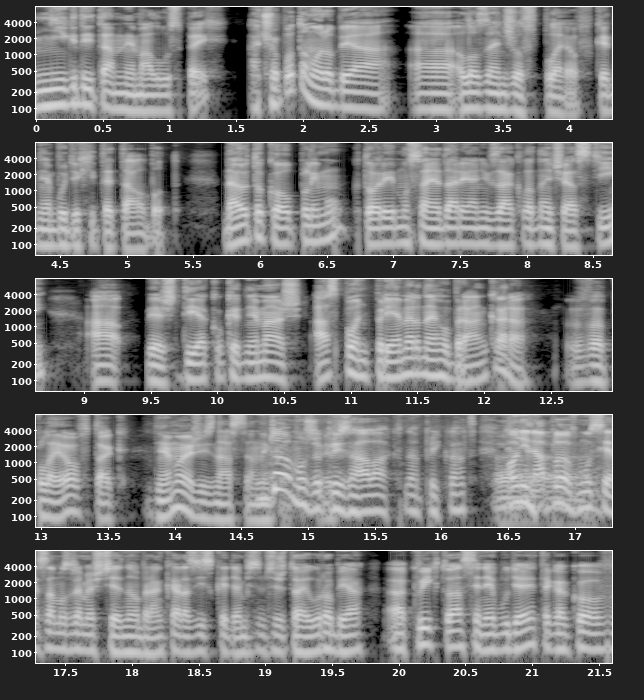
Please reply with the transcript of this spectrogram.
nikdy tam nemal úspech. A čo potom urobia uh, Los Angeles playoff, keď nebude chytať Talbot? Dajú to Coplimu, ktorému sa nedarí ani v základnej časti a vieš, ty ako keď nemáš aspoň priemerného bránkara v playoff, tak nemôžeš ísť na Stanley To môže prísť Halak napríklad. Oni na playoff musia samozrejme ešte jedného brankára získať a myslím si, že to aj urobia. A Quick to asi nebude, tak ako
